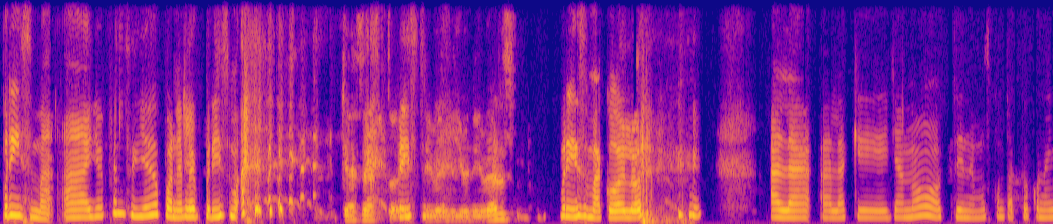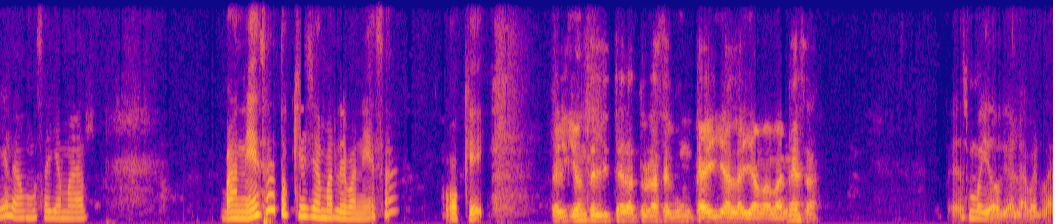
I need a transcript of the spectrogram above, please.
Prisma. Ah, yo pensé que iba a ponerle Prisma. ¿Qué es esto? Steven Universe. Prisma Color. A la, a la que ya no tenemos contacto con ella le vamos a llamar Vanessa, ¿tú quieres llamarle Vanessa? Ok. El guion de literatura, según Kai, ya la llama Vanessa. Es muy obvio, la verdad,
